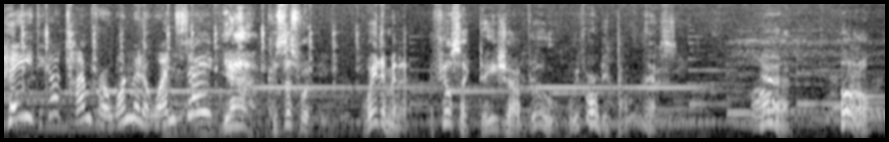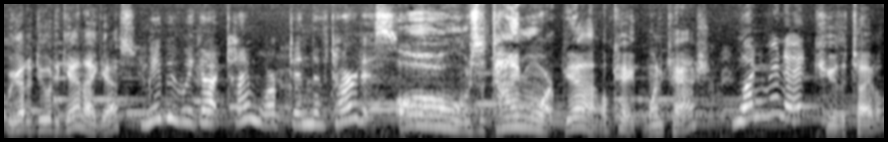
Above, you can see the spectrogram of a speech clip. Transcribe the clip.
Hey, do you got time for a One Minute Wednesday? Yeah, because this would. Wait a minute. It feels like deja vu. We've already done this. Oh. Yeah. I don't know. We got to do it again, I guess. Maybe we got time warped in the TARDIS. Oh, it was a time warp. Yeah. Okay. One cache. One minute. Cue the title.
